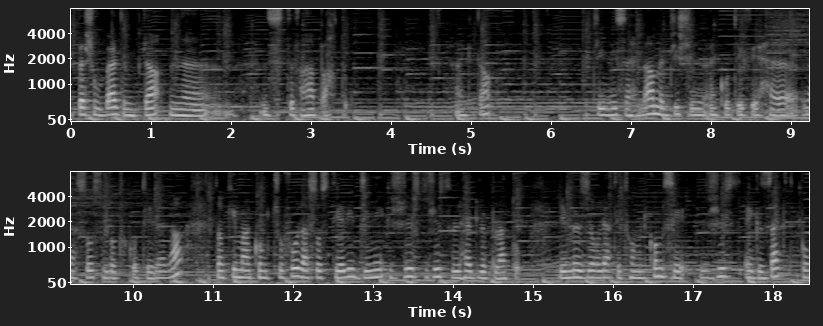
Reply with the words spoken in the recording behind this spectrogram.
On peut changer de plat. On ne se fait pas partout dans ça là mais dis un côté fait la sauce l'autre côté là là donc il m'a comme tout faut la sauce telle est dîner juste juste le le plateau les mesures là comme c'est juste exact pour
